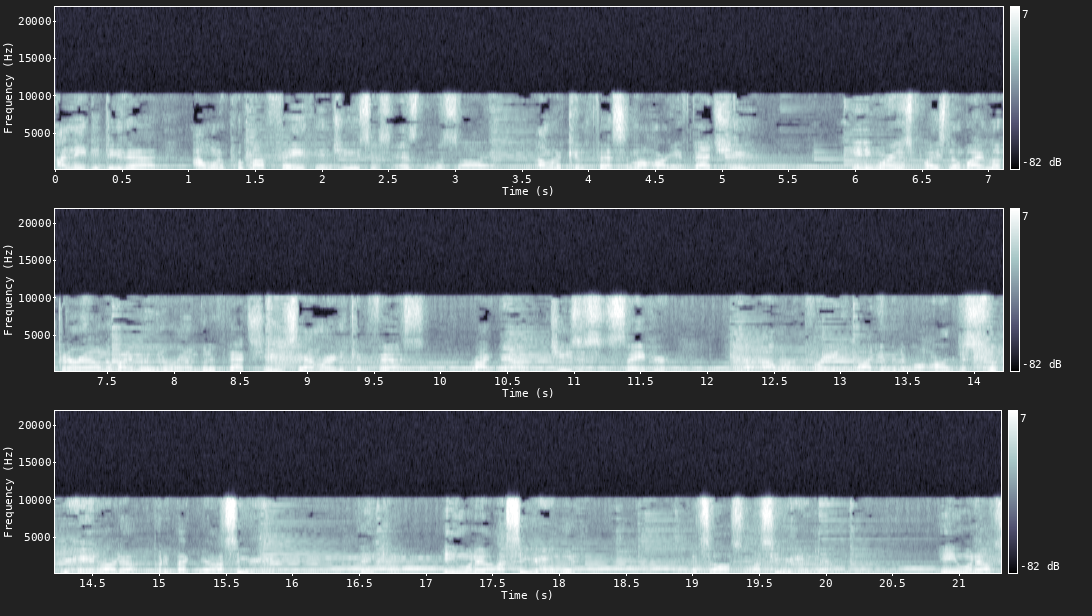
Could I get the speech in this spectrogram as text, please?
I need to do that. I want to put my faith in Jesus as the Messiah. I want to confess in my heart. If that's you, anywhere in this place, nobody looking around, nobody moving around. But if that's you, say, I'm ready to confess right now Jesus is Savior, and I, I want to pray and invite Him into my heart. Just slip your hand right up and put it back down. I see your hand. Thank you. Anyone else? I see your hand, buddy. That's awesome. I see your hand now. Anyone else?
